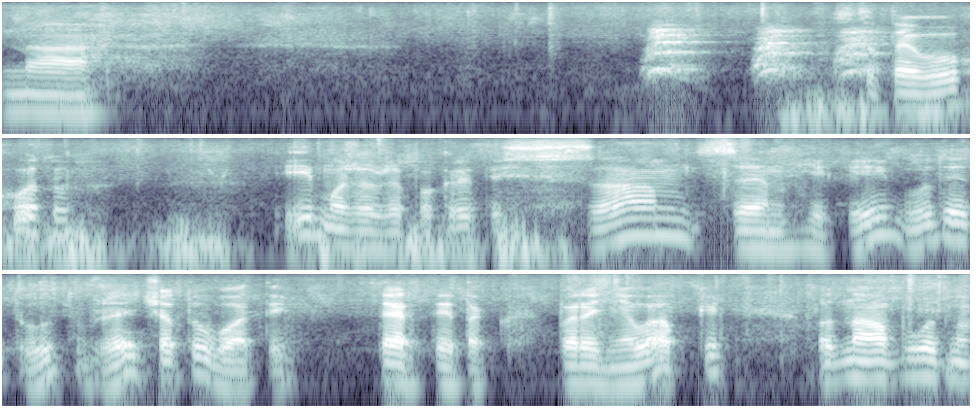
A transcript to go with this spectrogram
на статеву охоту і може вже покритись самцем, який буде тут вже чатувати. Терти так передні лапки одна об одну.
